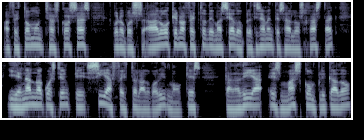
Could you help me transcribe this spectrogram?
afectó muchas cosas. Bueno, pues algo que no afectó demasiado precisamente es a los hashtags y en una cuestión que sí afectó el algoritmo, que es cada día es más complicado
